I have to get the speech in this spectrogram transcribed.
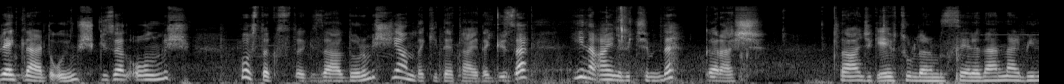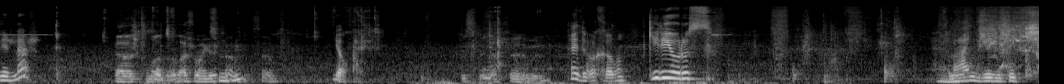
Renkler de uymuş, güzel olmuş. Posta kısı da güzel durmuş. Yandaki detay da güzel. Yine aynı biçimde garaj. Daha önceki ev turlarımızı seyredenler bilirler. Garaj kumandalı. Açmaya gerek var mı? Yok. Bismillah. Şöyle buyurun. Hadi bakalım. Giriyoruz. Hemen girdik.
